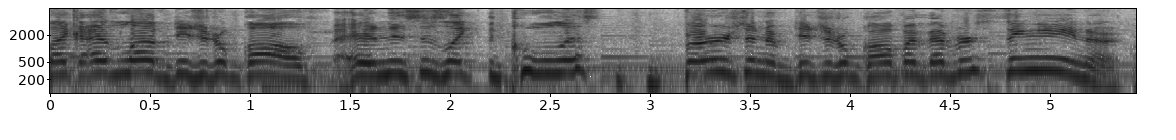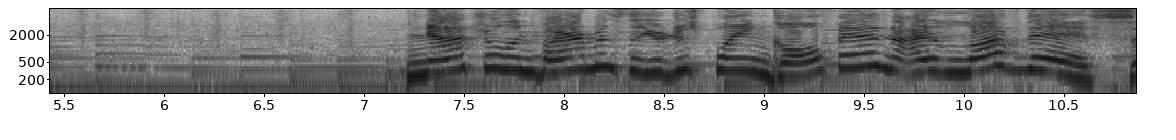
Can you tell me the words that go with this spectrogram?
Like, I love digital golf, and this is like the coolest version of digital golf I've ever seen. Natural environments that you're just playing golf in? I love this.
